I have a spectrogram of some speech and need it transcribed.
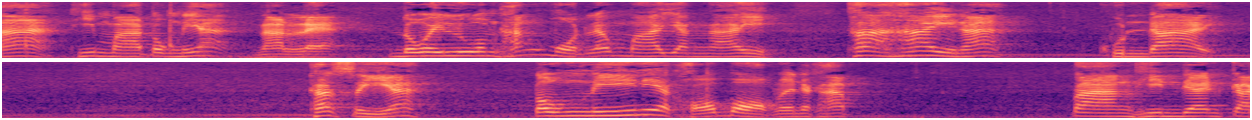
ล่ะที่มาตรงเนี้ยนั่นแหละ โดยรวมทั้งหมดแล้วมายังไง ถ้าให้นะ คุณได้ ถ้าเสีย ตรงนี้เนี่ยขอบอกเลยนะครับ ต่างถิ่นแดนไกล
